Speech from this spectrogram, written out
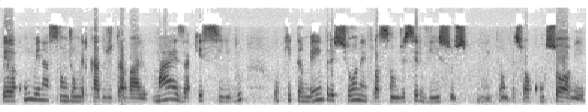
pela combinação de um mercado de trabalho mais aquecido o que também pressiona a inflação de serviços. Né? Então, o pessoal consome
